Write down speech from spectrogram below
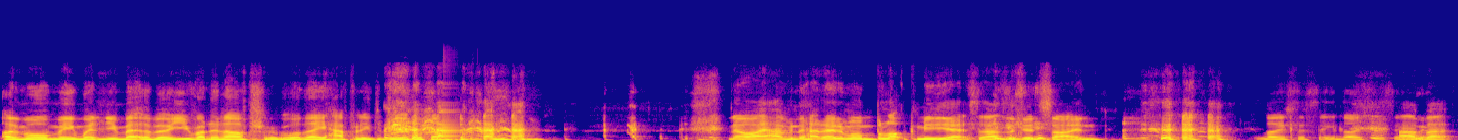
I more mean when you met them, are you running after them or are they happily to be in your company? no, I haven't had anyone block me yet, so that's a good sign. nice to see, nice to see. how about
